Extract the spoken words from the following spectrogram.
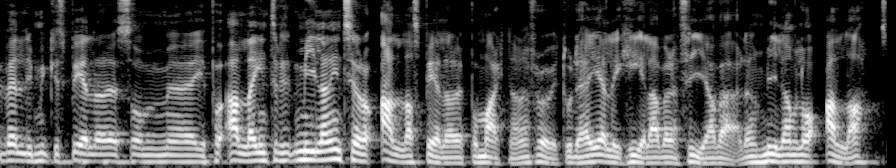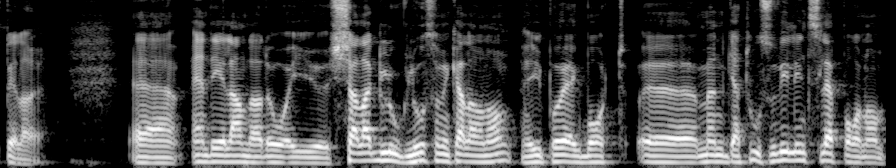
väldigt mycket spelare som eh, är på alla... Milan är intresserad av alla spelare på marknaden för övrigt. Och det här gäller hela den fria världen. Milan vill ha alla spelare. Eh, en del andra då är ju Chalagluglu som vi kallar honom. Är ju på väg bort. Eh, men Gattuso vill inte släppa honom.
